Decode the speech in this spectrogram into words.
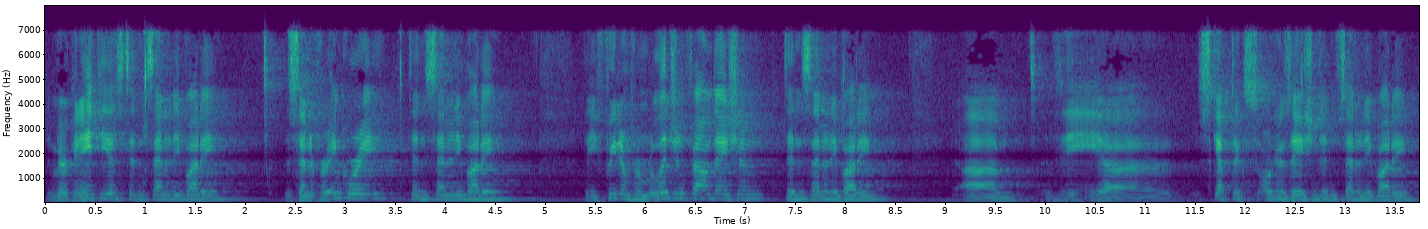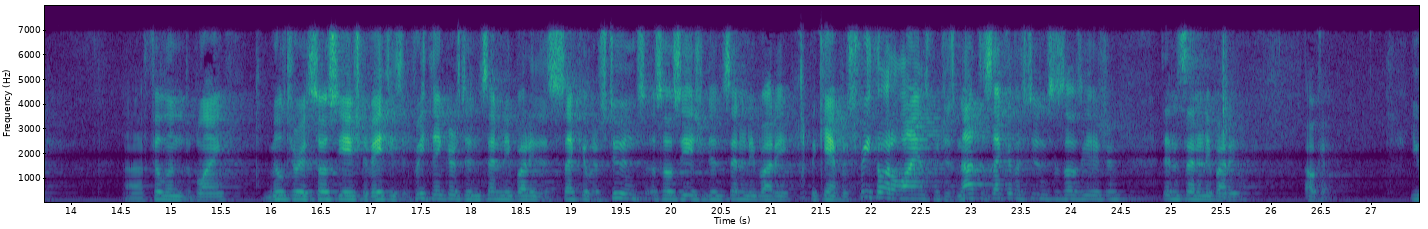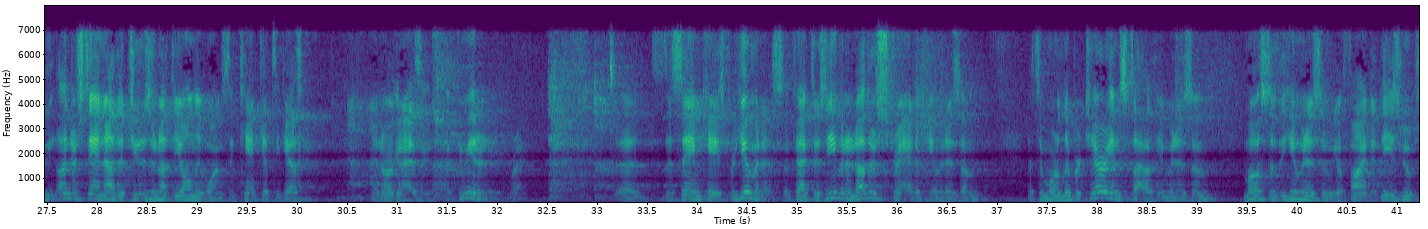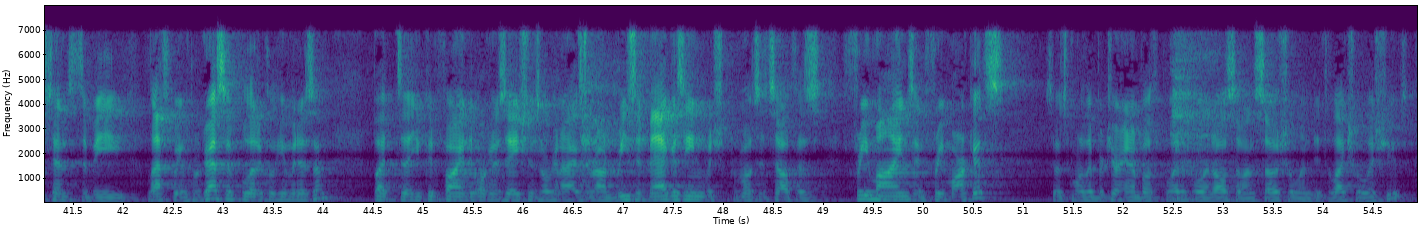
The American Atheists didn't send anybody. The Center for Inquiry didn't send anybody. The Freedom from Religion Foundation didn't send anybody. Um, the uh, Skeptics Organization didn't send anybody. Uh, fill in the blank. Military Association of Atheists and Freethinkers didn't send anybody. The Secular Students Association didn't send anybody. The Campus Free Thought Alliance, which is not the Secular Students Association, didn't send anybody. Okay. You understand now that Jews are not the only ones that can't get together and organize a, a community, right? It's, uh, it's the same case for humanists. In fact, there's even another strand of humanism that's a more libertarian style humanism. Most of the humanism you'll find in these groups tends to be left wing progressive political humanism but uh, you can find organizations organized around Reason Magazine, which promotes itself as free minds and free markets. so it's more libertarian on both political and also on social and intellectual issues,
